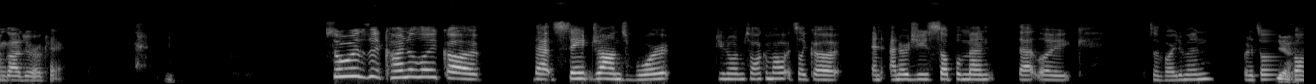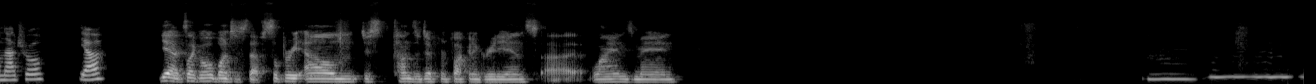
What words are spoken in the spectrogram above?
I'm glad you're okay. So is it kind of like uh that St. John's wort? Do you know what I'm talking about? It's like a an energy supplement that like it's a vitamin, but it's all, Yeah. all natural. Yeah. Yeah, it's like a whole bunch of stuff. Slippery elm, just tons of different fucking ingredients. Uh, lion's mane.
